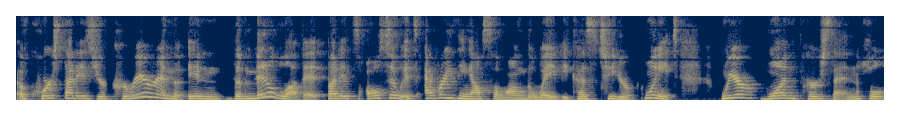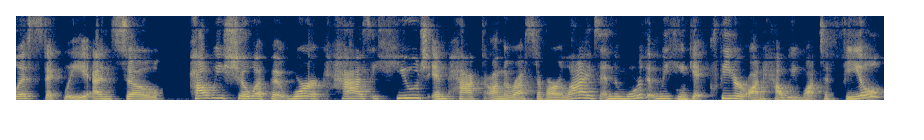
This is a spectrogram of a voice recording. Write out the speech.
of course, that is your career in the in the middle of it, but it's also it's everything else along the way. Because to your point, we're one person holistically, and so how we show up at work has a huge impact on the rest of our lives. And the more that we can get clear on how we want to feel,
